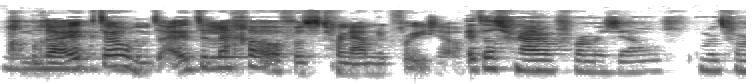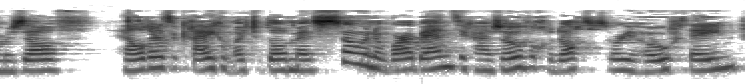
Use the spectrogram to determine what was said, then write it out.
gebruikte om het uit te leggen? Of was het voornamelijk voor jezelf? Het was voornamelijk voor mezelf. Om het voor mezelf helder te krijgen. Omdat je op dat moment zo in de war bent. Er gaan zoveel gedachten door je hoofd heen.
